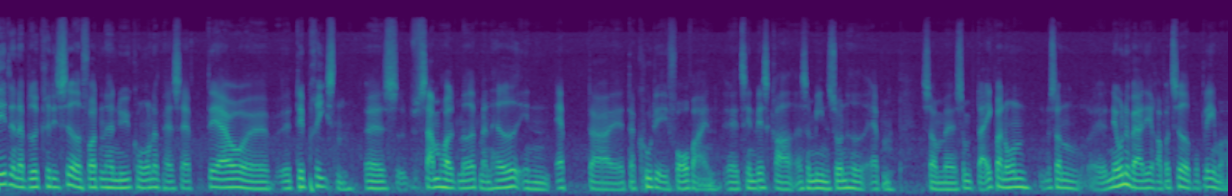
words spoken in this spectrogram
Det, den er blevet kritiseret for, den her nye coronapass-app, det er jo øh, øh det prisen, øh, sammenholdt med, at man havde en app, der, øh, der kunne det i forvejen øh, til en vis grad, altså Min Sundhed-appen, som, øh, som der ikke var nogen sådan øh, nævneværdige rapporterede problemer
